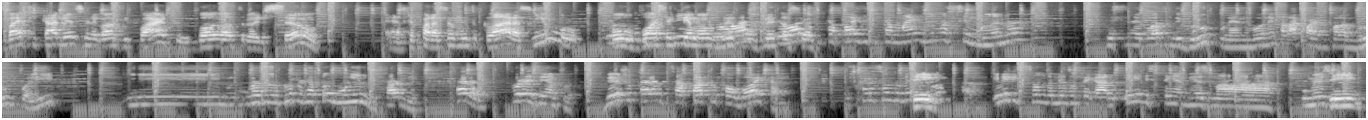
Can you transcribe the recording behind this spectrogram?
Vai ficar mesmo esse negócio de quarto, igual na outra edição? É, separação muito clara, assim, ou, ou pode ser que tenha uma movimentação? Eu acho é capaz de ficar mais uma semana esse negócio de grupo, né? Não vou nem falar quarto, vou falar grupo ali. E... Mas os grupos já estão ruindo, sabe? Cara, por exemplo, veja o cara de sapato e o cowboy, cara. Os caras são do mesmo Sim. grupo, cara. Eles são da mesma pegada, eles têm a mesma. o mesmo. Sim.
